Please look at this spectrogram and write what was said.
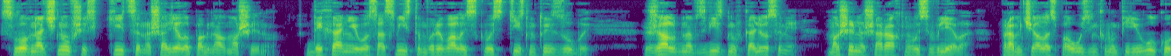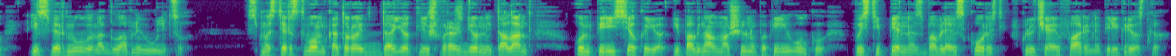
Словно очнувшись, Китсон ошалело погнал машину. Дыхание его со свистом вырывалось сквозь стиснутые зубы. Жалобно взвизгнув колесами, машина шарахнулась влево, промчалась по узенькому переулку и свернула на главную улицу. С мастерством, которое дает лишь врожденный талант, он пересек ее и погнал машину по переулку, постепенно сбавляя скорость, включая фары на перекрестках.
